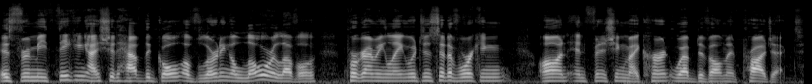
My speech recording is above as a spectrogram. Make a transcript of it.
is for me thinking I should have the goal of learning a lower level programming language instead of working on and finishing my current web development project.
